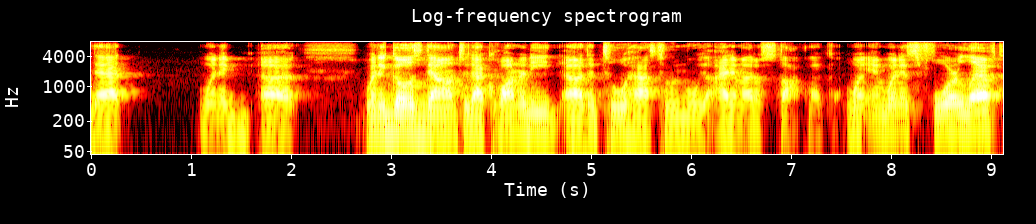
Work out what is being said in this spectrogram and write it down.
that when it uh, when it goes down to that quantity, uh, the tool has to remove the item out of stock. Like when and when it's four left,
